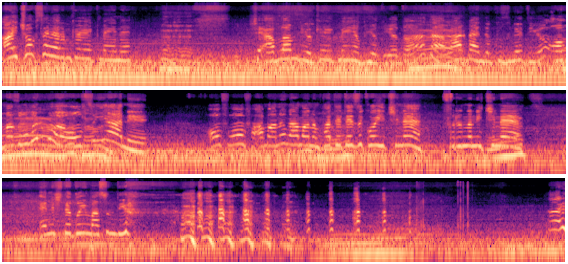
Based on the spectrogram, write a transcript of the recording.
Ay çok severim köy ekmeğini. Şey ablam diyor köy ekmeği yapıyor diyor Doğa da var bende kuzine diyor. Olmaz He, olur mu? Olsun yani. Of of amanın amanın patatesi koy içine. Fırının içine. Evet. Enişte duymasın diyor. Ay.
